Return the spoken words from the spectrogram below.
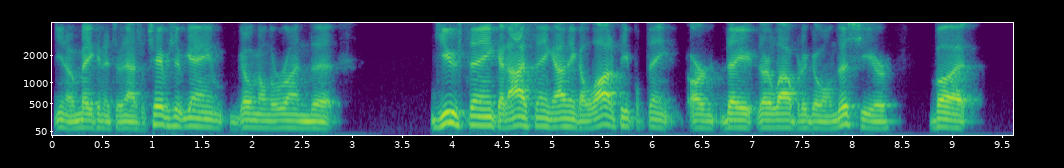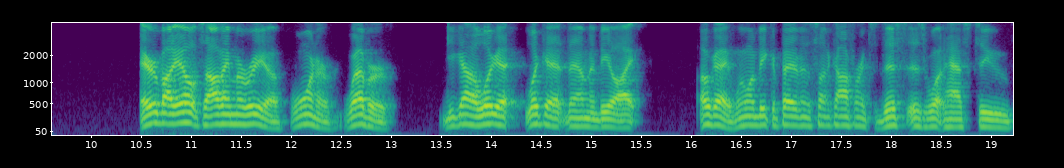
you know making it to a national championship game, going on the run that you think, and I think, I think a lot of people think are they they're liable to go on this year, but everybody else, Ave Maria, Warner, Webber, you got to look at look at them and be like, okay, we want to be competitive in the Sun Conference. This is what has to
